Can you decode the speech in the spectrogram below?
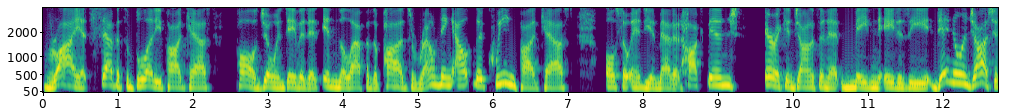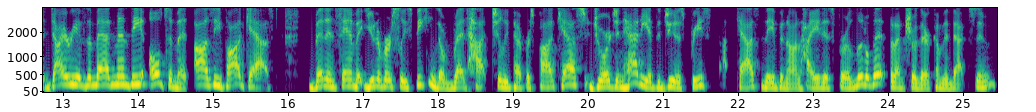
Riot Sabbath Bloody podcast. Paul, Joe, and David at In the Lap of the Pods, rounding out the Queen podcast. Also, Andy and Matt at Hawk Binge. Eric and Jonathan at Maiden A to Z, Daniel and Josh at Diary of the Madmen, the ultimate Ozzy podcast, Ben and Sam at Universally Speaking, the Red Hot Chili Peppers podcast, George and Hattie at the Judas Priest cast. They've been on hiatus for a little bit, but I'm sure they're coming back soon.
